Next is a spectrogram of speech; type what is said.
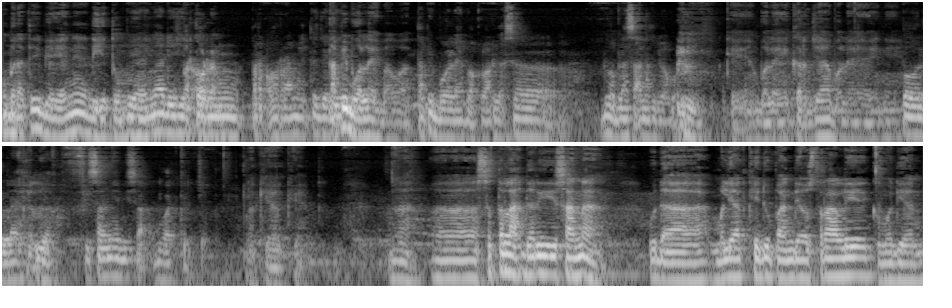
Oh berarti biayanya dihitung biayanya dihitung per orang. per orang itu jadi Tapi boleh bawa. tapi boleh bawa keluarga se 12 anak juga boleh Oke, boleh kerja, boleh ini. boleh ya visanya bisa buat kerja Oke oke. Nah eh, setelah dari sana udah melihat kehidupan di Australia, kemudian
